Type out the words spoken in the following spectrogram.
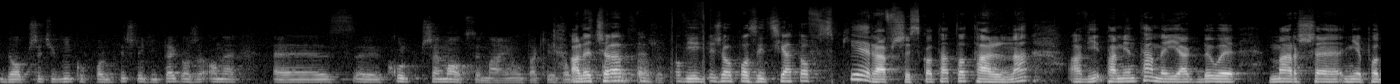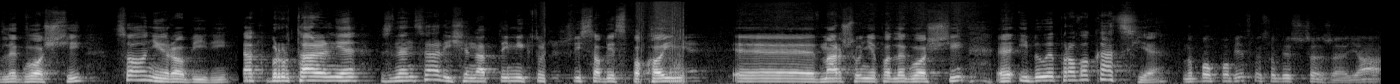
i do przeciwników politycznych i tego, że one kult przemocy mają takie Ale trzeba powiedzieć, że opozycja to wspiera wszystko, ta totalna, a wie, pamiętamy jak były marsze niepodległości, co oni robili? Jak brutalnie znęcali się nad tymi, którzy szli sobie spokojnie e, w Marszu Niepodległości e, i były prowokacje. No bo powiedzmy sobie szczerze, ja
